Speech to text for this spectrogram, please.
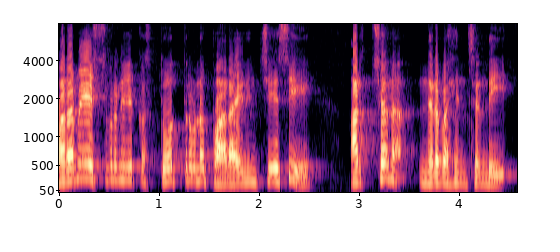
పరమేశ్వరుని యొక్క స్తోత్రమును పారాయణం చేసి అర్చన నిర్వహించండి.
